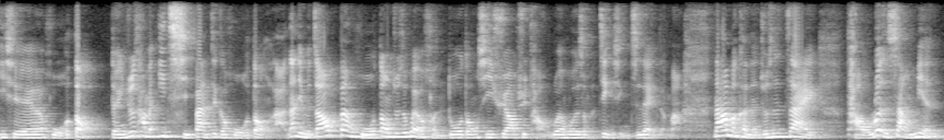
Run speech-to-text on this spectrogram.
一些活动，等于就是他们一起办这个活动啦。那你们知道办活动就是会有很多东西需要去讨论或者什么进行之类的嘛？那他们可能就是在讨论上面。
